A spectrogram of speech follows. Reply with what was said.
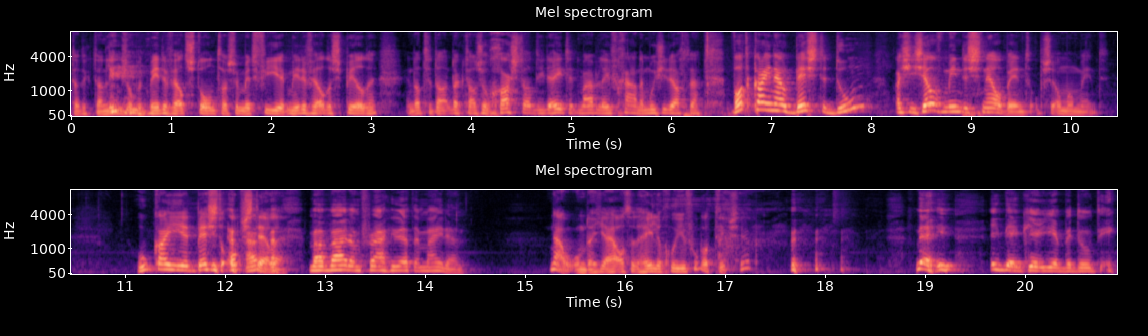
dat ik dan links op het middenveld stond, als we met vier middenvelders speelden. En dat, dan, dat ik dan zo'n gast had die de hele tijd maar bleef gaan. Dan moest je dachten, wat kan je nou het beste doen als je zelf minder snel bent op zo'n moment? Hoe kan je je het beste opstellen? Maar waarom vraag je dat aan mij dan? Nou, omdat jij altijd hele goede voetbaltips hebt. Nee, ik denk, je, je bedoelt ik,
